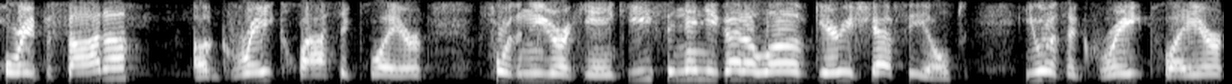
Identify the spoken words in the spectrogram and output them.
Jorge Posada, a great classic player for the New York Yankees. And then you got to love Gary Sheffield. He was a great player.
